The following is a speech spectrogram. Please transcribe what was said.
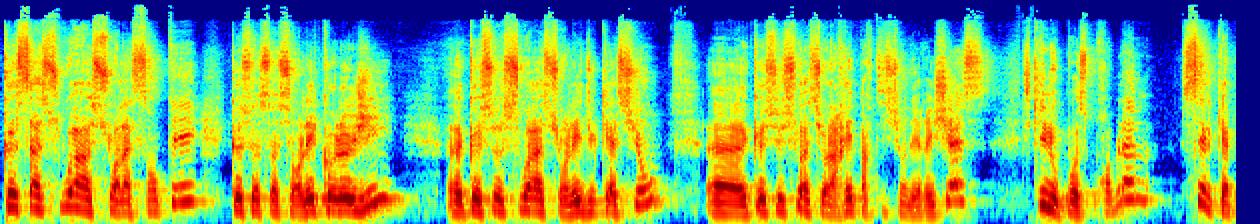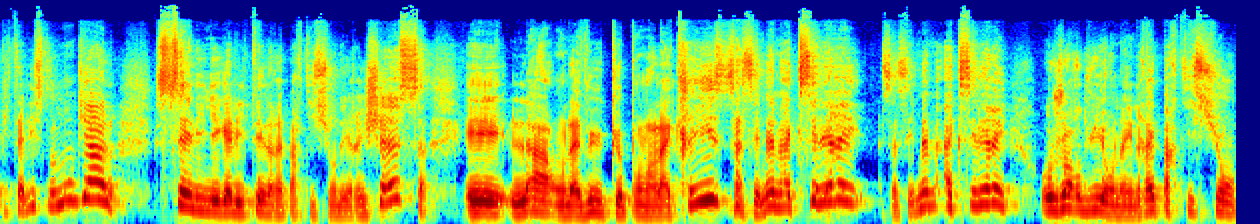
que ça soit sur la santé, que ce soit sur l'écologie, que ce soit sur l'éducation, que ce soit sur la répartition des richesses. Ce qui nous pose problème, c'est le capitalisme mondial, c'est l'inégalité de répartition des richesses. Et là, on a vu que pendant la crise, ça s'est même accéléré. Ça s'est même accéléré. Aujourd'hui, on a une répartition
